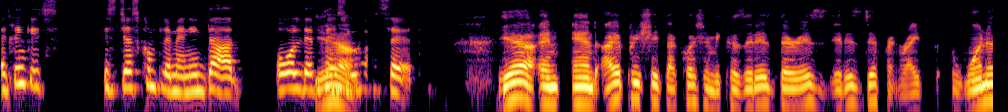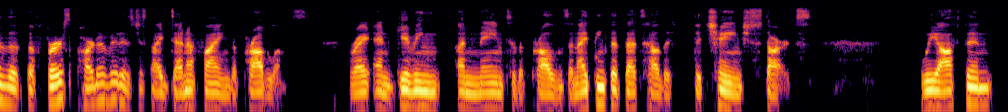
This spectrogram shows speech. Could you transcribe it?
I think it's it's just complementing that all the things yeah. you have said. Yeah, and and I appreciate that question because it is there is it is different, right? One of the the first part of it is just identifying the problems, right, and giving a name to the problems, and I think that that's how the the change starts we often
